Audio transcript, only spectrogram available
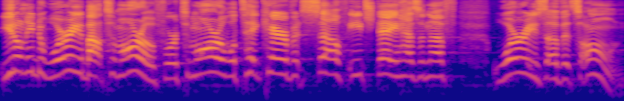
you don't need to worry about tomorrow, for tomorrow will take care of itself? Each day has enough worries of its own.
